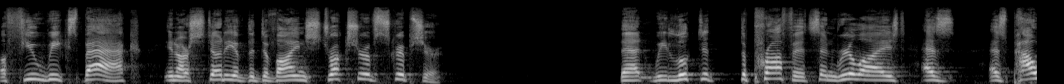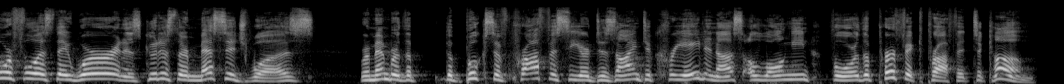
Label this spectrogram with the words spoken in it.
a few weeks back in our study of the divine structure of Scripture that we looked at the prophets and realized as, as powerful as they were and as good as their message was, remember the, the books of prophecy are designed to create in us a longing for the perfect prophet to come.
